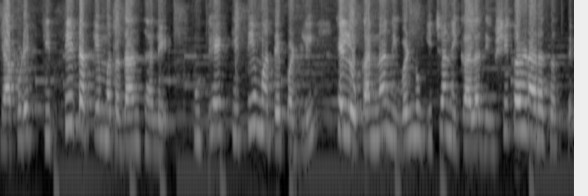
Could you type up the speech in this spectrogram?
यापुढे किती टक्के मतदान झाले कुठे किती मते पडली हे लोकांना निवडणुकीच्या निकाला दिवशी कळणारच असते.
